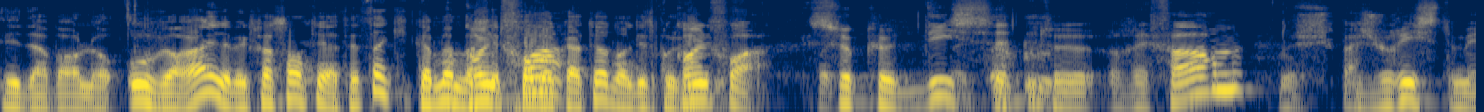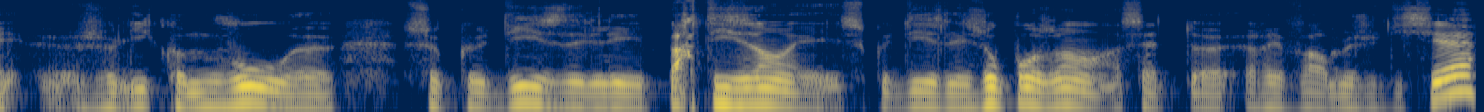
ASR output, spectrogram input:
et d'avoir leur override avec 61. C'est ça qui est quand même assez provocateur dans le dispositif. Encore une fois, ce que dit cette réforme, je ne suis pas juriste, mais euh, je lis comme vous euh, ce que disent les partisans et ce que disent les opposants à cette euh, réforme judiciaire,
